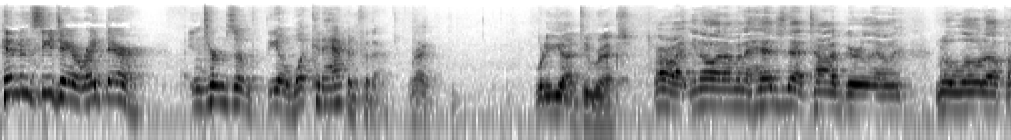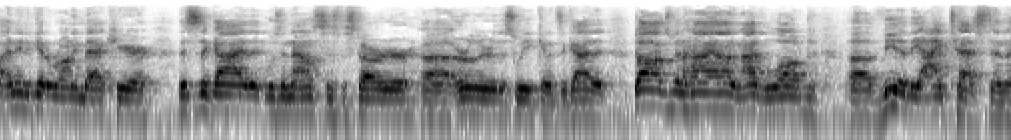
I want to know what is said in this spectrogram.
Him and CJ are right there in terms of you know what could happen for them. Right. What do you got, D-Rex? All right, you know what? I'm going to hedge that Todd Gurley. I'm going to load up. I need to get a running back here. This is a guy that was announced as the starter uh, earlier this week, and it's a guy that Dog's been high on, and I've loved uh, via the eye test. And uh,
